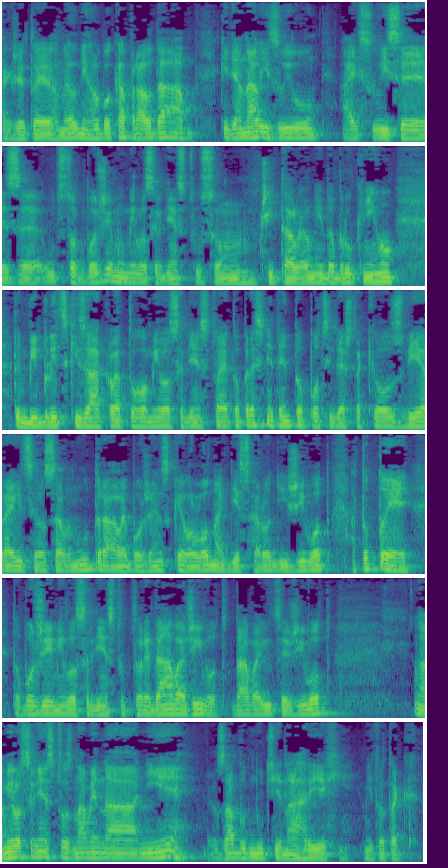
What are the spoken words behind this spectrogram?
Takže to je veľmi hlboká pravda a keď analýzujú aj v súvise s úctou k Božiemu milosrdenstvu, som čítal veľmi dobrú knihu, ten biblický základ toho milosrdenstva je to presne tento pocit až takého zvierajúceho sa vnútra alebo ženského lona, kde sa rodí život a toto je to Božie milosrdenstvo, ktoré dáva život, dávajúce život. No a milosrdenstvo znamená nie zabudnutie na hriechy. My to tak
